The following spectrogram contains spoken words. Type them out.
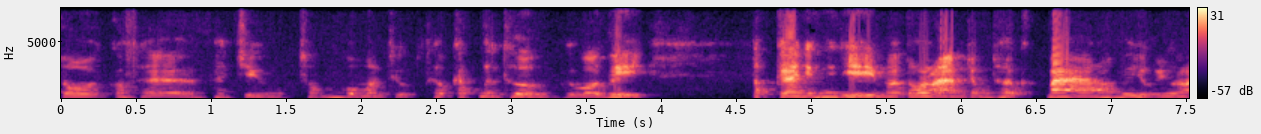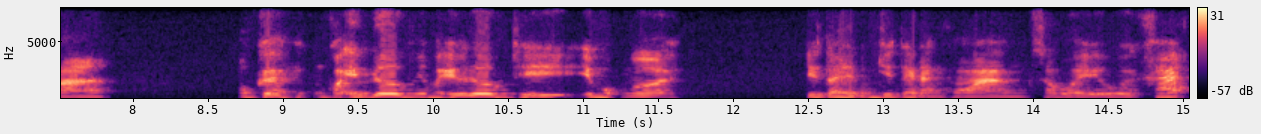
tôi có thể phát triển cuộc sống của mình theo cách bình thường. Thì bởi vì tất cả những cái gì mà tôi làm trong thời cấp 3 đó ví dụ như là ok thì cũng có yêu đương nhưng mà yêu đương thì yêu một người. Chia tay cũng chia tay đàng hoàng xong rồi yêu người khác.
